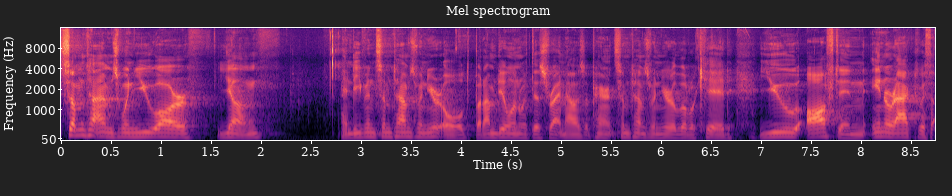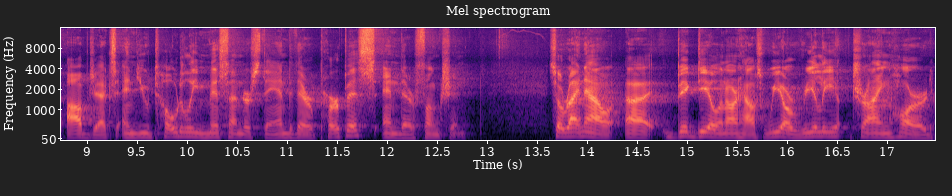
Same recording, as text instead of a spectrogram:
Sometimes when you are young, and even sometimes when you're old, but I'm dealing with this right now as a parent, sometimes when you're a little kid, you often interact with objects and you totally misunderstand their purpose and their function. So, right now, uh, big deal in our house, we are really trying hard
